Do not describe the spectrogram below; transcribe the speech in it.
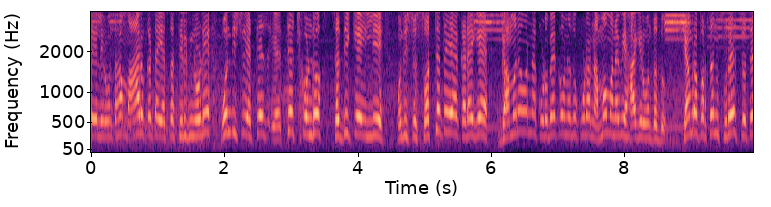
ರಸ್ತೆಯಲ್ಲಿರುವಂತಹ ಮಾರುಕಟ್ಟೆ ಎತ್ತ ತಿರುಗಿ ನೋಡಿ ಒಂದಿಷ್ಟು ಎತ್ತೆ ಎತ್ತೆಚ್ಚಿಕೊಂಡು ಸದ್ಯಕ್ಕೆ ಇಲ್ಲಿ ಒಂದಿಷ್ಟು ಸ್ವಚ್ಛತೆಯ ಕಡೆಗೆ ಗಮನವನ್ನು ಕೊಡಬೇಕು ಅನ್ನೋದು ಕೂಡ ನಮ್ಮ ಮನವಿ ಆಗಿರುವಂಥದ್ದು. ಕ್ಯಾಮ್ರಾ ಪರ್ಸನ್ ಸುರೇಶ್ ಜೊತೆ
